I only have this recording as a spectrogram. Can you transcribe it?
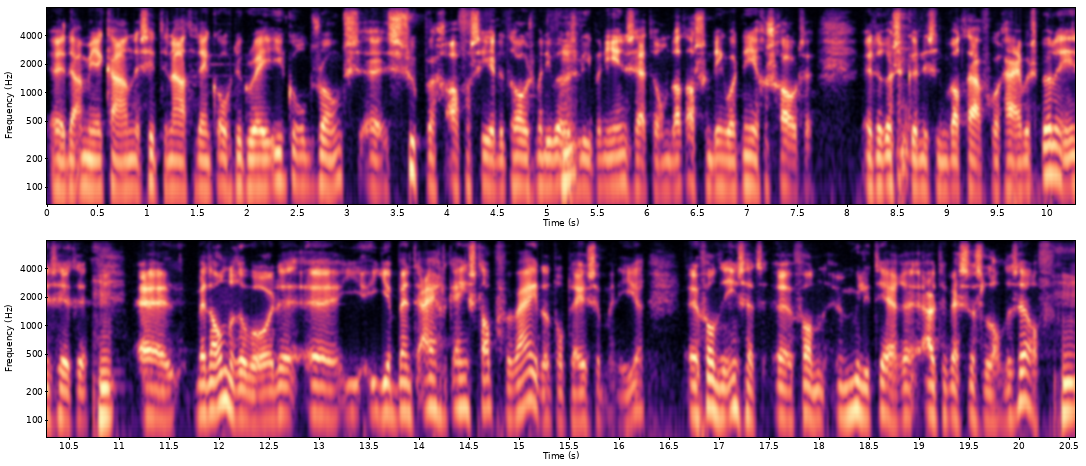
de Amerikanen zitten na te denken over de Grey Eagle drones. super geavanceerde drones, maar die willen ze Hm. liever niet inzetten. Omdat als zo'n ding wordt neergeschoten, de Russen kunnen zien wat daar voor geheime spullen in zitten. Hm. met andere woorden, je, je, bent eigenlijk één stap verwijderd op deze manier van de inzet van militairen uit de westerse landen zelf. Hm.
